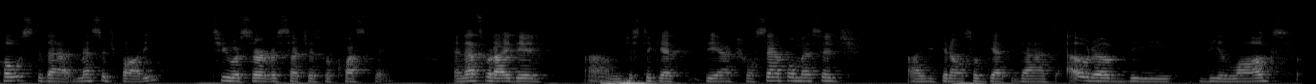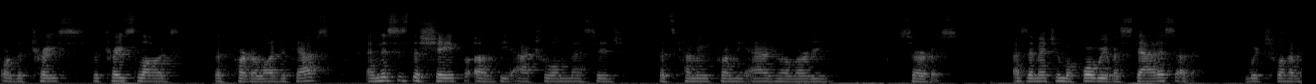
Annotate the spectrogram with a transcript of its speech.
post that message body to a service such as RequestBin. And that's what I did um, just to get the actual sample message Uh, you can also get that out of the the logs or the trace the trace logs that's part of Logic Apps. And this is the shape of the actual message that's coming from the Azure Alerting service. As I mentioned before, we have a status of which will have a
